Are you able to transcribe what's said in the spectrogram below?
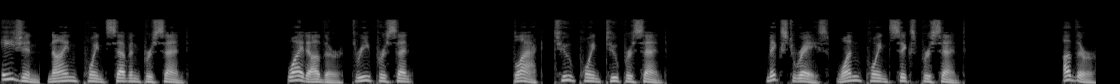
Asian, 9.7% White Other, 3% Black, 2.2% Mixed race, 1.6% other,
